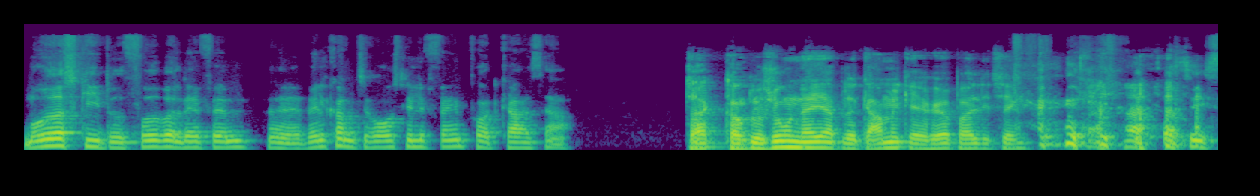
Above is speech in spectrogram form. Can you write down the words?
moderskibet Fodbold FM. Øh, velkommen til vores lille fan podcast her. Tak. Konklusionen er, at jeg er blevet gammel, kan jeg høre på alle de ting. ja, præcis.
